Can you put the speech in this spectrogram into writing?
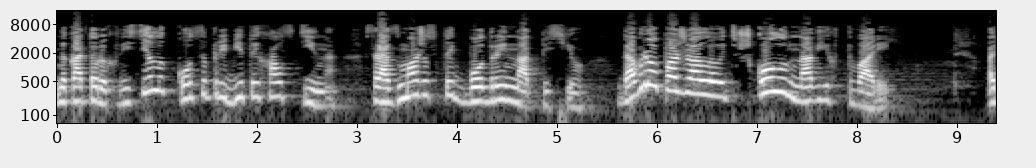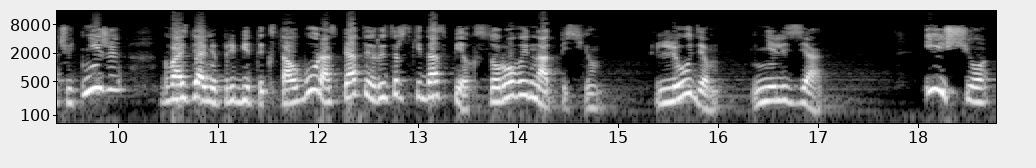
на которых висела косо прибитая холстина с размажистой бодрой надписью «Добро пожаловать в школу навьих тварей». А чуть ниже гвоздями прибитый к столбу распятый рыцарский доспех с суровой надписью «Людям нельзя». И еще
